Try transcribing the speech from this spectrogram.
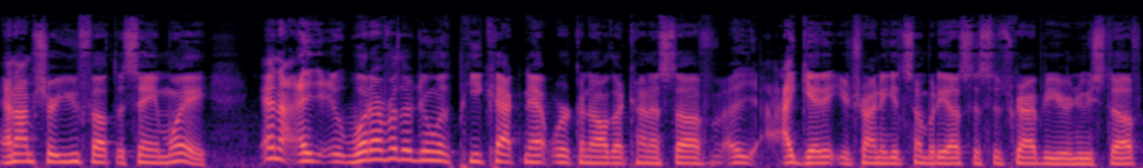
and I'm sure you felt the same way. And I, whatever they're doing with Peacock Network and all that kind of stuff, I, I get it. You're trying to get somebody else to subscribe to your new stuff.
